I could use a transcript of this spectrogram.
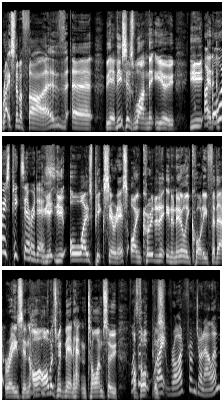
Race number five. Uh, yeah, this is one that you you I and- always picked Sarah Des. Yeah, you always pick Sarah Des. I included it in an early quaddy for that reason. I, I was with Manhattan Times, who Wasn't I thought a great ride from John Allen?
